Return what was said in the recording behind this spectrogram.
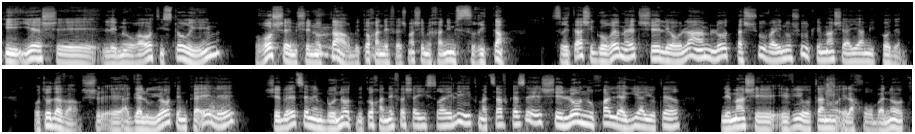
כי יש uh, למאורעות היסטוריים רושם שנותר בתוך הנפש, מה שמכנים שריטה. שריטה שגורמת שלעולם לא תשוב האנושות למה שהיה מקודם. אותו דבר, אה, הגלויות הן כאלה שבעצם הן בונות בתוך הנפש הישראלית מצב כזה שלא נוכל להגיע יותר למה שהביא אותנו אל החורבנות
